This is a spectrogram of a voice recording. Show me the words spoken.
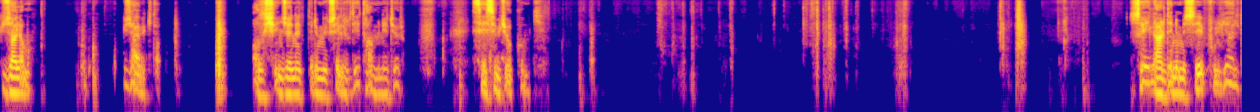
Güzel ama. Güzel bir kitap. Alışınca netlerim yükselir diye tahmin ediyorum. Sesim çok komik. Sayılar denemesi full geldi.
